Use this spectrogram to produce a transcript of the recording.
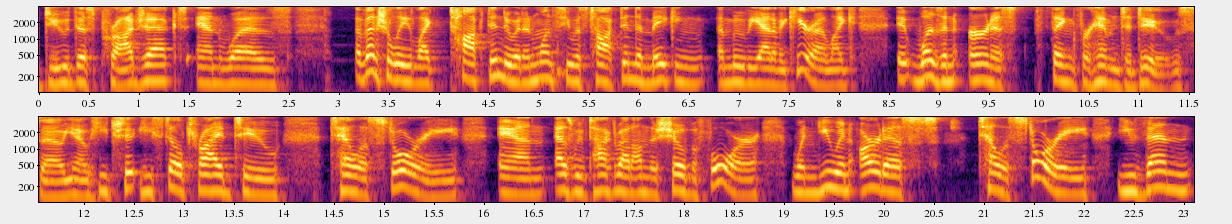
do this project and was eventually like talked into it and once he was talked into making a movie out of Akira like it was an earnest thing for him to do. So you know he ch- he still tried to tell a story. And as we've talked about on the show before when you an artist tell a story you then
